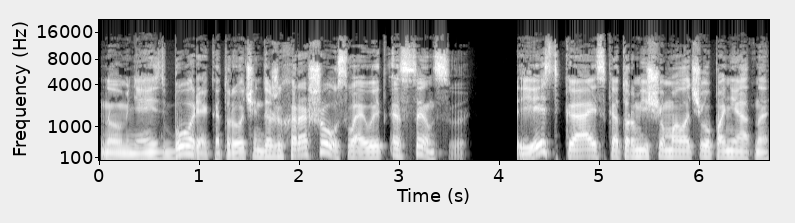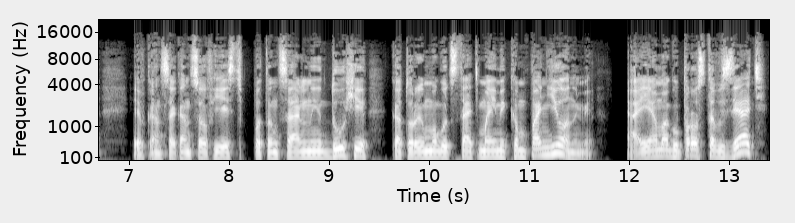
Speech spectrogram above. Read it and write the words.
но у меня есть Боря, который очень даже хорошо усваивает эссенцию. Есть Кай, с которым еще мало чего понятно, и в конце концов есть потенциальные духи, которые могут стать моими компаньонами, а я могу просто взять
